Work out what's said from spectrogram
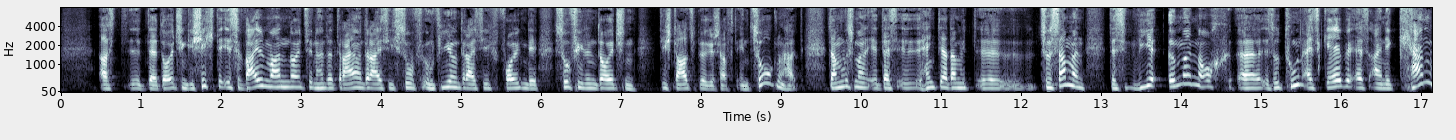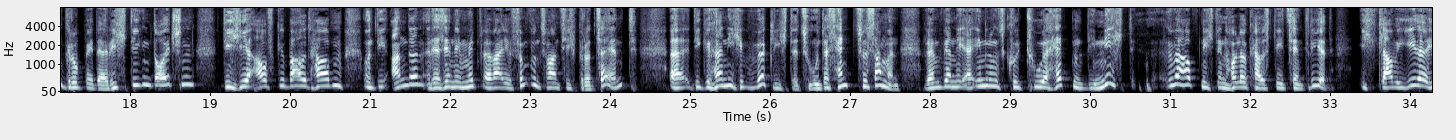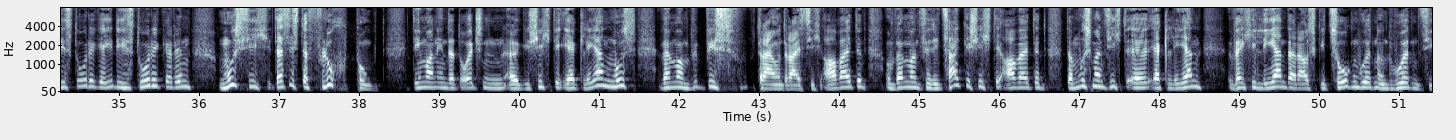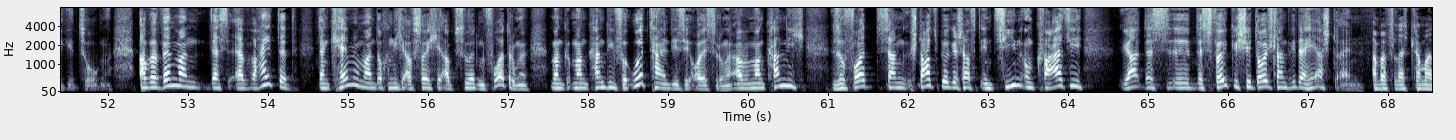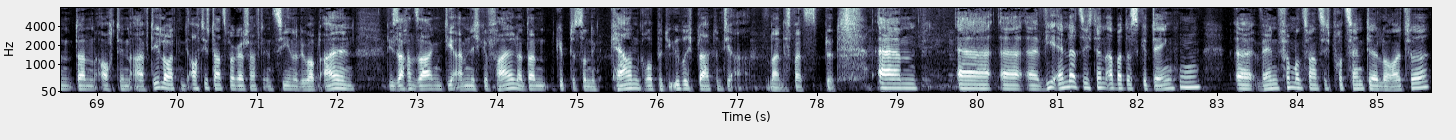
aus der deutschen Geschichte ist, weil man 1933 so um 34 folgende so vielen Deutschen die Staatsbürgerschaft entzogen hat, dann muss man, das äh, hängt ja damit äh, zusammen, dass wir immer noch äh, so tun, als gäbe es eine Kerngruppe der richtigen Deutschen, die hier aufgebaut haben und die anderen, das sind mittlerweile 25 Prozent, äh, die gehören nicht wirklich dazu und das hängt zusammen. Wenn wir eine Erinnerungskultur hätten, die nicht, überhaupt nicht den Holocaust dezentriert, ich glaube, jeder Historiker, jede Historikerin muss sich, das ist der Fluchtpunkt, den man in der deutschen äh, Geschichte erklären muss, wenn man bis 33 arbeitet. Und wenn man für die Zeitgeschichte arbeitet, dann muss man sich äh, erklären, welche Lehren daraus gezogen wurden und wurden sie gezogen. Aber wenn man das erweitert, dann käme man doch nicht auf solche absurden Forderungen. Man, man kann die verurteilen, diese Äußerungen, aber man kann nicht sofort sagen, Staatsbürgerschaft entziehen, ziehen und quasi ja, das, äh, das völkische Deutschland wiederherstellen. Aber vielleicht kann man dann auch den AfD-Leuten auch die Staatsbürgerschaft entziehen und überhaupt allen die Sachen sagen, die einem nicht gefallen. Und dann gibt es so eine Kerngruppe, die übrig bleibt und die. Nein, das war jetzt blöd. Ähm, äh, äh, äh wie ändert sich denn aber das Gedenken, äh, wenn 25 Prozent der Leute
